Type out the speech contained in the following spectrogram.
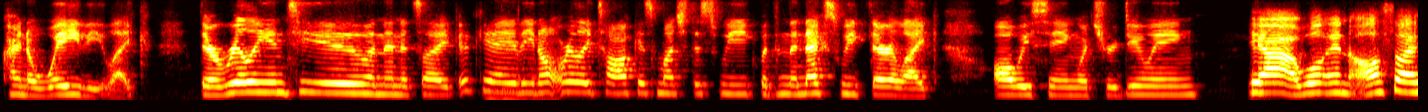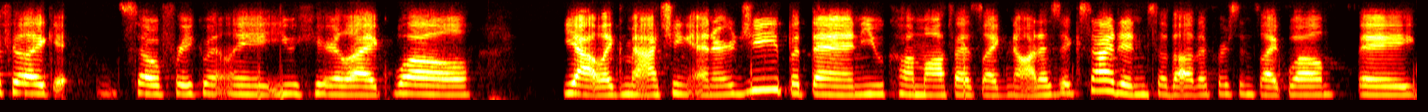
kind of wavy like they're really into you and then it's like okay they don't really talk as much this week but then the next week they're like always seeing what you're doing Yeah, well, and also I feel like so frequently you hear like, well, yeah, like matching energy, but then you come off as like not as excited. And so the other person's like, well, they,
